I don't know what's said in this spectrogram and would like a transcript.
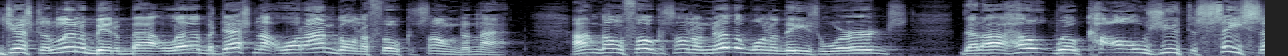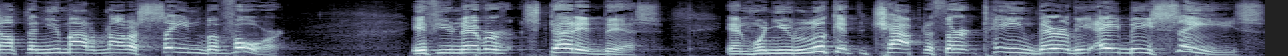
just a little bit about love, but that's not what I'm going to focus on tonight. I'm going to focus on another one of these words that I hope will cause you to see something you might have not have seen before if you never studied this. And when you look at the chapter 13, there are the ABCs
